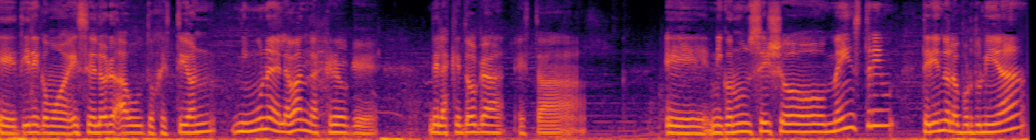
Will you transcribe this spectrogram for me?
eh, tiene como ese olor a autogestión. Ninguna de las bandas creo que de las que toca está eh, ni con un sello mainstream, teniendo la oportunidad,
